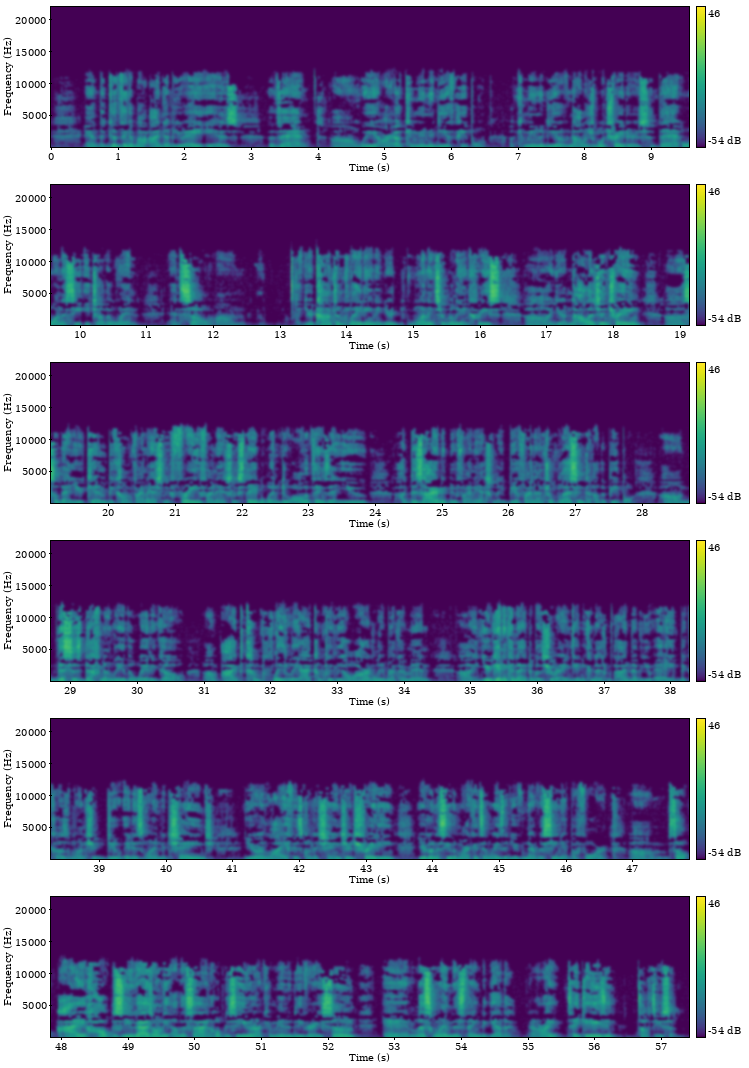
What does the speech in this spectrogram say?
And the good thing about IWA is that uh, we are a community of people, a community of knowledgeable traders that want to see each other win. And so um, you're contemplating and you're wanting to really increase uh, your knowledge in trading uh, so that you can become financially free, financially stable, and do all the things that you uh, desire to do financially, be a financial blessing to other people um, this is definitely the way to go. Um, I completely, I completely wholeheartedly recommend uh, you getting connected with Sharay, and getting connected with IWA, because once you do, it is going to change your life. It's going to change your trading. You're going to see the markets in ways that you've never seen it before. Um, so I hope to see you guys on the other side. I hope to see you in our community very soon. And let's win this thing together. All right. Take it easy. Talk to you soon.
